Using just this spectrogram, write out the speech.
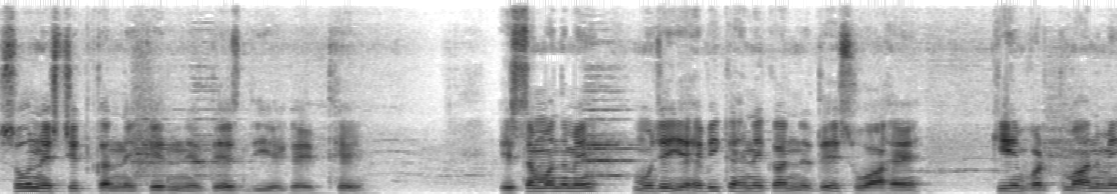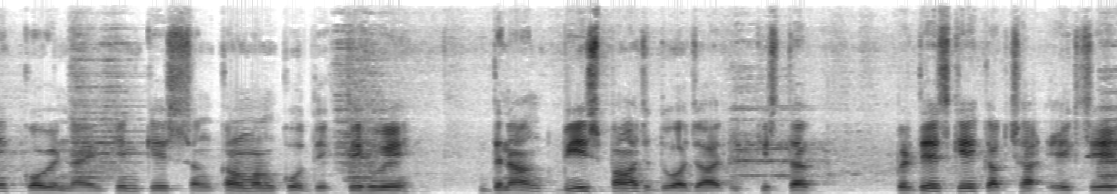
सुनिश्चित करने के निर्देश दिए गए थे। इस संबंध में मुझे यह भी कहने का निर्देश हुआ है कि वर्तमान में कोविड 19 के संक्रमण को देखते हुए दिनांक 20 पाँच 2021 तक, प्रदेश के कक्षा एक से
